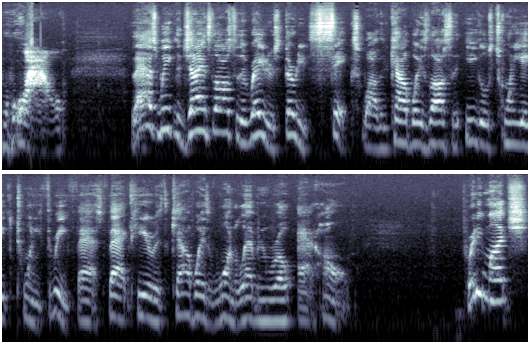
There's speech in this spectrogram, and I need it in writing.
Wow. Last week, the Giants lost to the Raiders 36, while the Cowboys lost to the Eagles 28 23. Fast fact here is the Cowboys have won 11 in a row at home. Pretty much,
